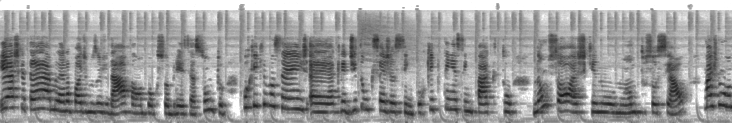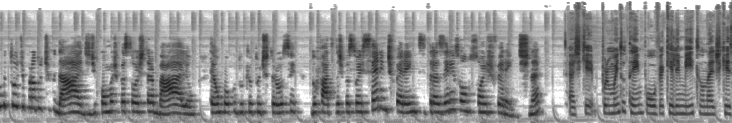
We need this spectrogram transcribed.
E acho que até a Milena pode nos ajudar a falar um pouco sobre esse assunto. Por que, que vocês é, acreditam que seja assim? Por que, que tem esse impacto, não só, acho que no, no âmbito social, mas no âmbito de produtividade, de como as pessoas trabalham, até um pouco do que o Tuti trouxe, do fato das pessoas serem diferentes e trazerem soluções diferentes, né? Acho que por muito tempo houve aquele mito, né, de que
